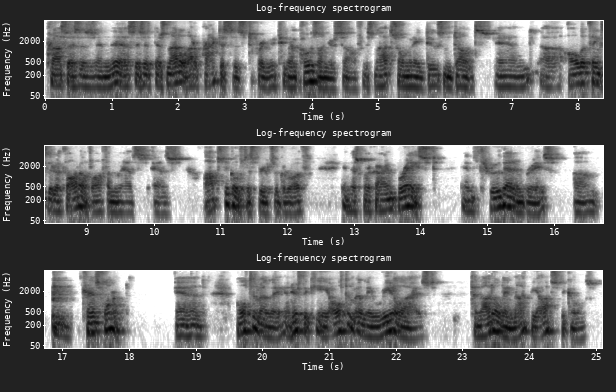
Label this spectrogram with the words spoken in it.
processes and this is that there's not a lot of practices for you to impose on yourself. There's not so many do's and don'ts, and uh, all the things that are thought of often as as obstacles to spiritual growth in this work are embraced, and through that embrace, um, transformed and ultimately, and here's the key ultimately realized to not only not be obstacles,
